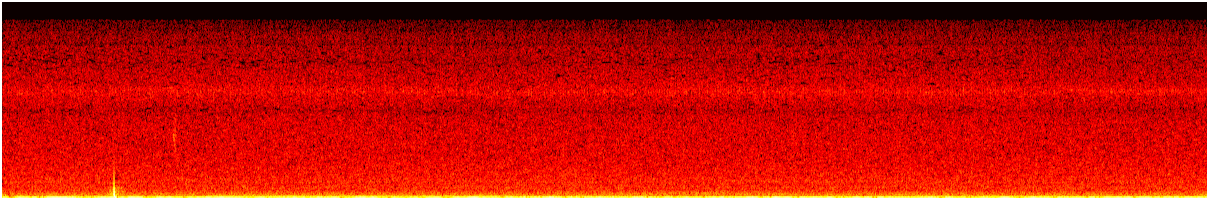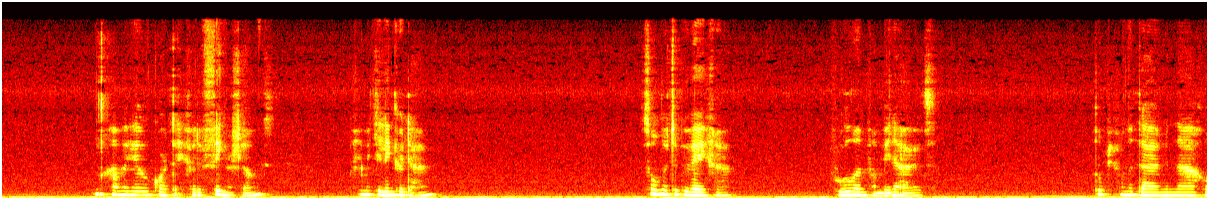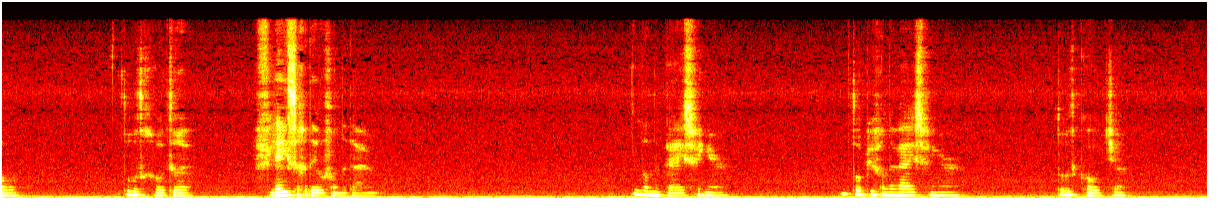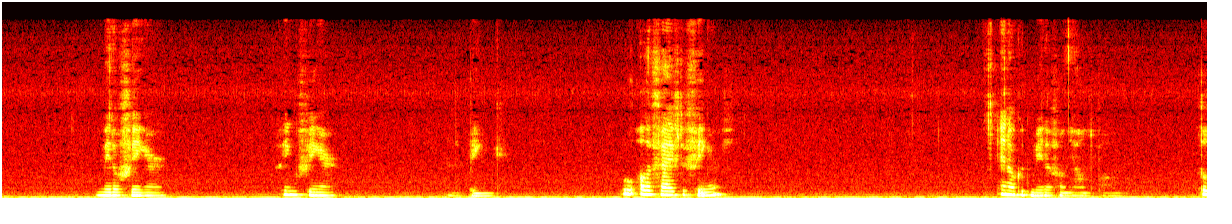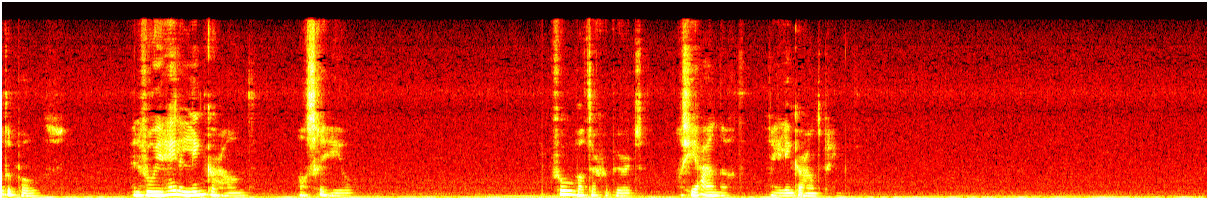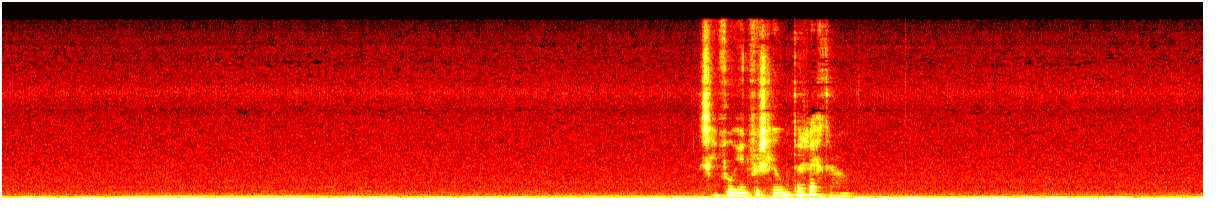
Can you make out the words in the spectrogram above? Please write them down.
Dan we heel kort even de vingers langs. Begin met je linkerduim. Zonder te bewegen. Voel hem van binnenuit. Topje van de duim, de nagel, tot het grotere, vlezige deel van de duim. En dan de wijsvinger. Topje van de wijsvinger tot het kootje middelvinger, ringvinger en de pink. Voel alle vijf de vingers en ook het midden van je handpalm tot de pols. En voel je hele linkerhand als geheel. Voel wat er gebeurt als je je aandacht naar je linkerhand brengt. Misschien voel je een verschil met de rechterhand.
